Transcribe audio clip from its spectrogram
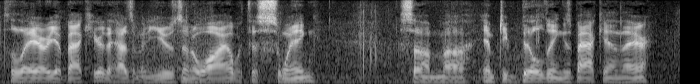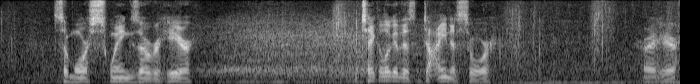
This little area back here that hasn't been used in a while with this swing. Some uh, empty buildings back in there. Some more swings over here. And take a look at this dinosaur right here.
